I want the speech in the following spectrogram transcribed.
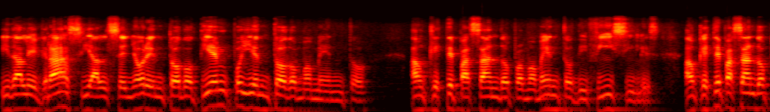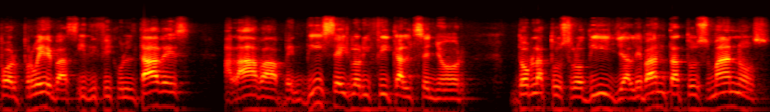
y dale gracia al Señor en todo tiempo y en todo momento. Aunque esté pasando por momentos difíciles, aunque esté pasando por pruebas y dificultades, alaba, bendice y glorifica al Señor. Dobla tus rodillas, levanta tus manos,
